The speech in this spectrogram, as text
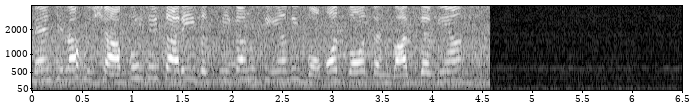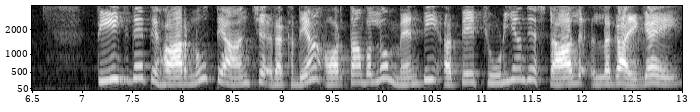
ਮੈਂ ਜ਼ਿਲ੍ਹਾ ਹੁਸ਼ਿਆਰਪੁਰ ਦੇ ਸਾਰੇ ਹੀ ਵਸਨੀਕਾਂ ਨੂੰ ਤੀਆਂ ਦੀ ਬਹੁਤ ਬਹੁਤ ਧੰਨਵਾਦ ਕਰਦੀ ਹਾਂ। ਤੀਜ ਦੇ ਤਿਉਹਾਰ ਨੂੰ ਧਿਆਨ 'ਚ ਰੱਖਦਿਆਂ ਔਰਤਾਂ ਵੱਲੋਂ ਮਹਿੰਦੀ ਅਤੇ ਚੂੜੀਆਂ ਦੇ ਸਟਾਲ ਲਗਾਏ ਗਏ।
